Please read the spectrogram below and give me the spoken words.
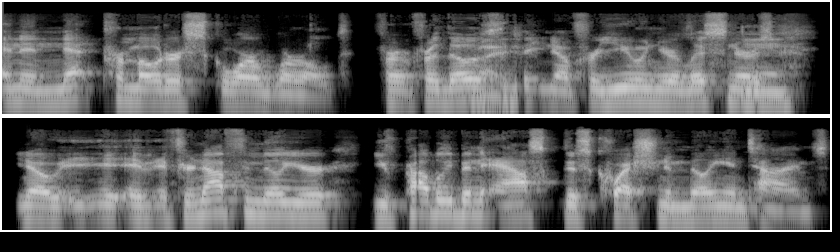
in a net promoter score world for for those right. you know for you and your listeners yeah. you know if, if, you're not familiar you've probably been asked this question a million times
